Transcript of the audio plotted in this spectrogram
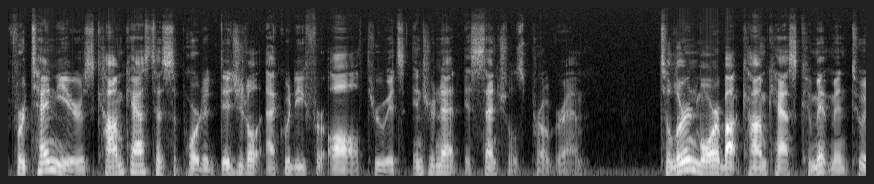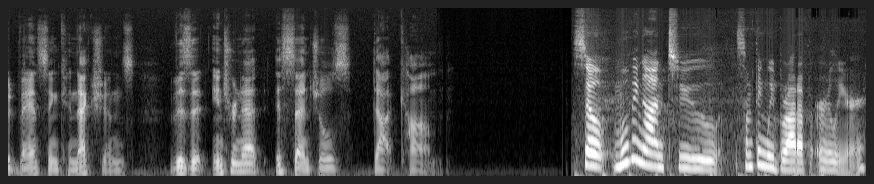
For 10 years, Comcast has supported digital equity for all through its Internet Essentials program. To learn more about Comcast's commitment to advancing connections, visit internetessentials.com so, moving on to something we brought up earlier.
